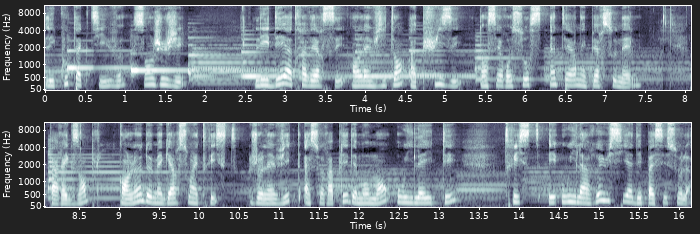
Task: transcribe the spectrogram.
l'écoute active sans juger, l'aider à traverser en l'invitant à puiser dans ses ressources internes et personnelles. Par exemple, quand l'un de mes garçons est triste, je l'invite à se rappeler des moments où il a été triste et où il a réussi à dépasser cela.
